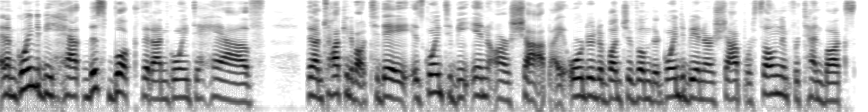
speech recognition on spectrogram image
And I'm going to be ha- this book that I'm going to have that I'm talking about today is going to be in our shop. I ordered a bunch of them. They're going to be in our shop. We're selling them for 10 bucks.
